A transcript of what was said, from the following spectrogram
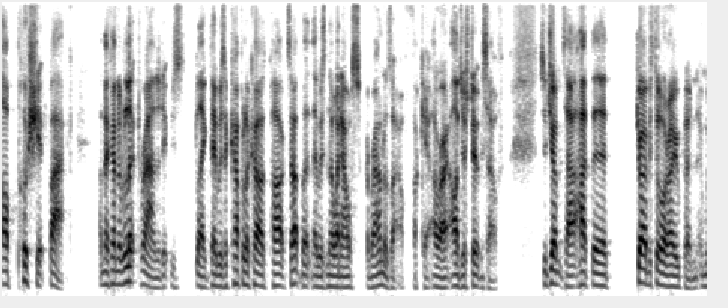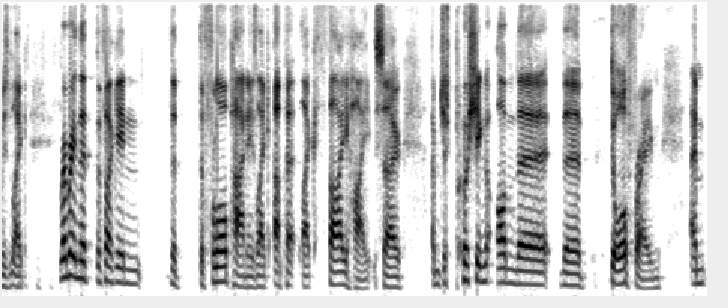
I'll push it back. And I kind of looked around and it was like there was a couple of cars parked up, but there was no one else around. I was like, oh fuck it. All right, I'll just do it myself. So jumped out, had the driver's door open and was like remembering the the fucking the the floor pan is like up at like thigh height. So I'm just pushing on the the door frame and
